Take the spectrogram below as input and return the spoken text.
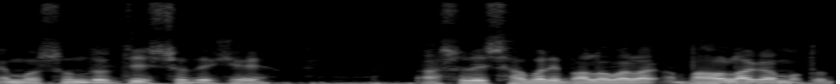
এমন সুন্দর দৃশ্য দেখে আসলে সবারই ভালো- ভালো লাগার মতন।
